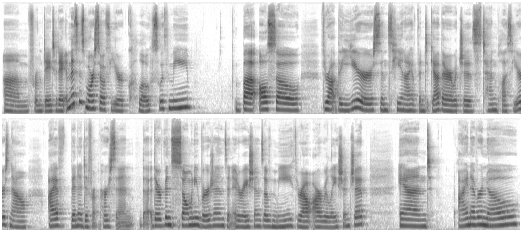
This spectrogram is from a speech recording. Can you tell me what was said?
um, from day to day, and this is more so if you're close with me, but also throughout the years since he and I have been together, which is 10 plus years now, I've been a different person. There have been so many versions and iterations of me throughout our relationship, and I never know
